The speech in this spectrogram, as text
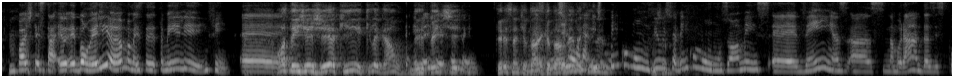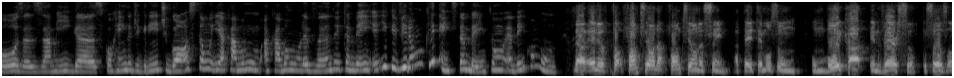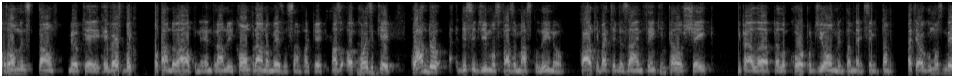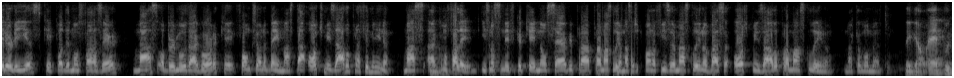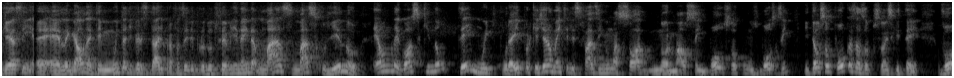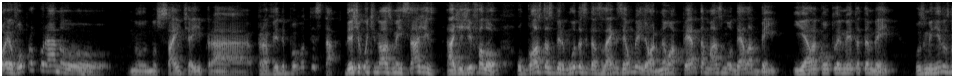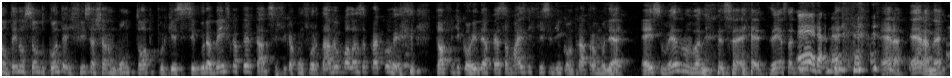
Pode testar. Eu, bom, ele ama, mas também ele, enfim. É... Ó, é... oh, tem GG aqui, que legal. Tem de repente. Também. Interessante, eu tava, é que eu tava vendo aqui. Isso né? é bem comum, viu? Isso é bem comum. Os homens é, veem as, as, namoradas, esposas, amigas correndo de grit, gostam e acabam, acabam levando e também e, e viram clientes também. Então é bem comum. Não, Enio, funciona, funciona assim. Até temos um, um boicote inverso. Pessoas, os homens estão meio que reverse boicotando alto, né? entrando e comprando mesmo, sabe? Mas a coisa que, quando decidimos fazer masculino, qual que vai ter design thinking pelo shape e pela, pelo corpo de homem também. Então, vai ter algumas melhorias que podemos fazer, mas o bermuda agora que funciona bem, mas está otimizado para feminina. Mas, uhum. uh, como eu falei, isso não significa que não serve para masculino, mas quando fizer masculino, vai ser otimizado para masculino naquele momento. Legal. É, porque assim, é, é legal, né? Tem muita diversidade para fazer de produto feminino ainda, mas masculino é um negócio que não tem muito por aí, porque geralmente eles fazem uma só normal, sem bolso, ou com uns bolsos assim. Então são poucas as opções que tem. Vou, eu vou procurar no, no, no, site aí para ver, depois vou testar. Deixa eu continuar as mensagens. A Gigi falou: o cos das bermudas e das legs é o melhor, não aperta, mas modela bem. E ela complementa também. Os meninos não têm noção do quanto é difícil achar um bom top, porque se segura bem e fica apertado. Se fica confortável, balança para correr. top de corrida é a peça mais difícil de encontrar para mulher. É isso mesmo, Vanessa? É, tem essa Era, né? Era, era, né?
